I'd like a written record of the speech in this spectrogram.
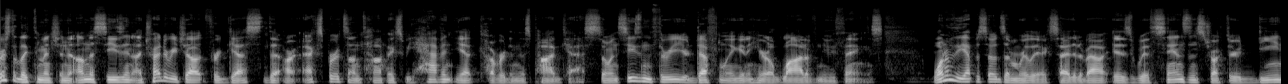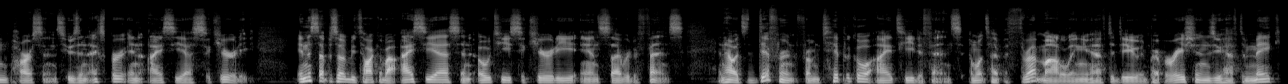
First, I'd like to mention that on the season, I try to reach out for guests that are experts on topics we haven't yet covered in this podcast. So in season three, you're definitely going to hear a lot of new things. One of the episodes I'm really excited about is with SANS instructor Dean Parsons, who's an expert in ICS security. In this episode, we talk about ICS and OT security and cyber defense, and how it's different from typical IT defense, and what type of threat modeling you have to do and preparations you have to make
